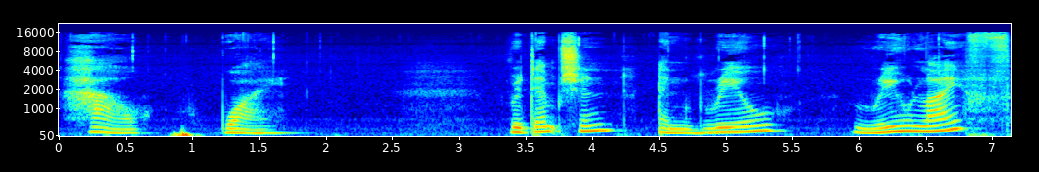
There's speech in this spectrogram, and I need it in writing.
How? Why? Redemption and real Real life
